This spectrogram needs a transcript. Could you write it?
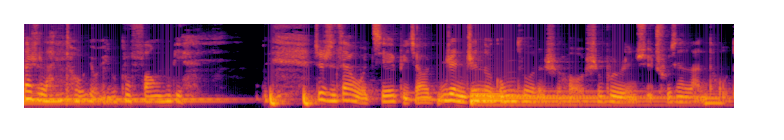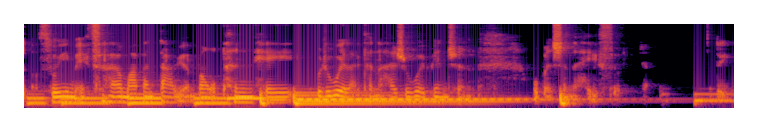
但是蓝头有一个不方便。就是在我接比较认真的工作的时候，是不允许出现蓝头的，所以每次还要麻烦大远帮我喷黑，或者未来可能还是会变成我本身的黑色。对，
